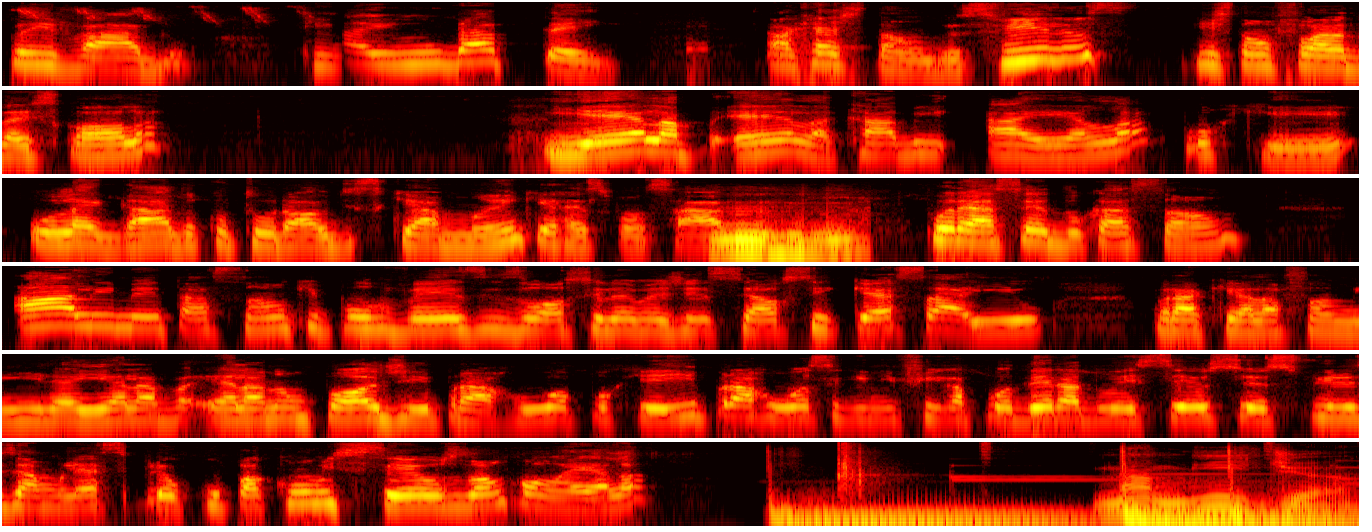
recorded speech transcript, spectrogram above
privado. Que ainda tem a questão dos filhos que estão fora da escola, e ela, ela cabe a ela, porque o legado cultural diz que é a mãe que é responsável uhum. por essa educação a alimentação, que por vezes o auxílio emergencial sequer saiu para aquela família e ela, ela não pode ir para a rua, porque ir para a rua significa poder adoecer os seus filhos e a mulher se preocupa com os seus, não com ela. Na mídia,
